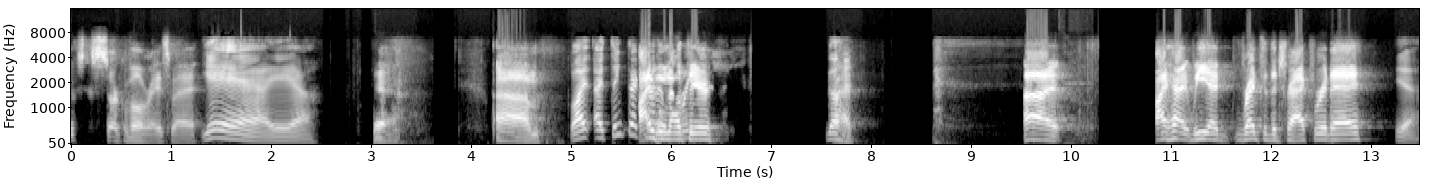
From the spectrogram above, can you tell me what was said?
It's just Circleville Raceway. Yeah, yeah. Yeah. Um, Well, I, I think that. I went out there. Go ahead. Uh, I had we had rented the track for a day, Yeah.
